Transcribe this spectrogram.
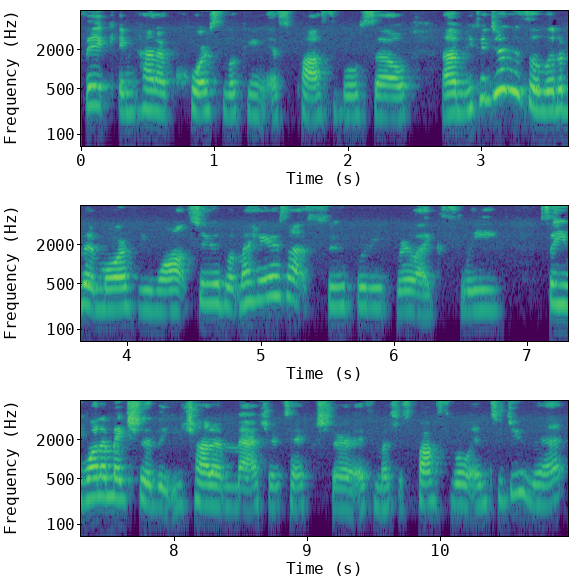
thick and kind of coarse looking as possible. So um, you can do this a little bit more if you want to, but my hair is not super duper like sleek. So you want to make sure that you try to match your texture as much as possible. And to do that,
